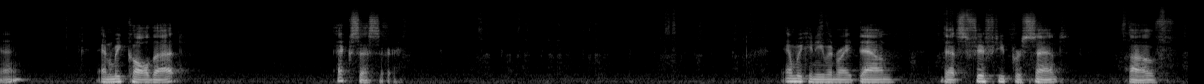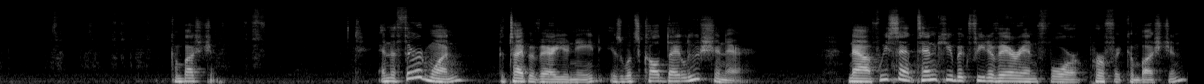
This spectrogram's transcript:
Okay? And we call that excess air. And we can even write down that's 50% of combustion. And the third one the type of air you need is what's called dilution air. Now, if we sent 10 cubic feet of air in for perfect combustion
